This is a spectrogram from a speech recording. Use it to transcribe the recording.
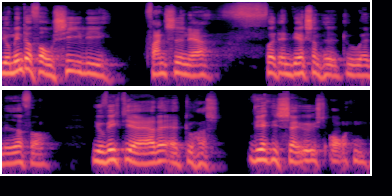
jo mindre forudsigelig fremtiden er for den virksomhed, du er leder for, jo vigtigere er det, at du har virkelig seriøst orden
